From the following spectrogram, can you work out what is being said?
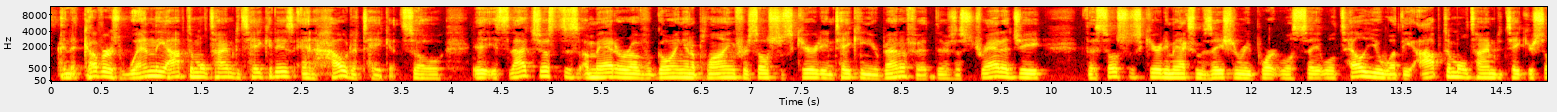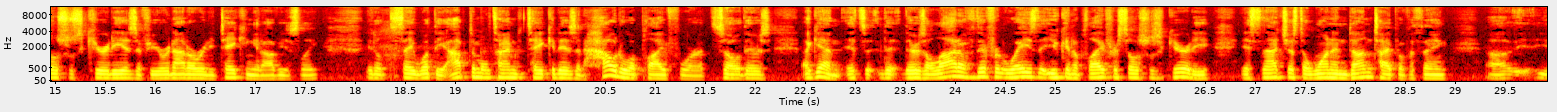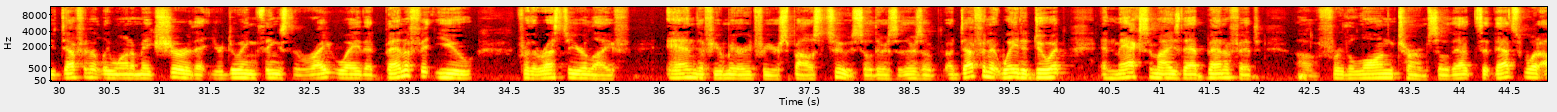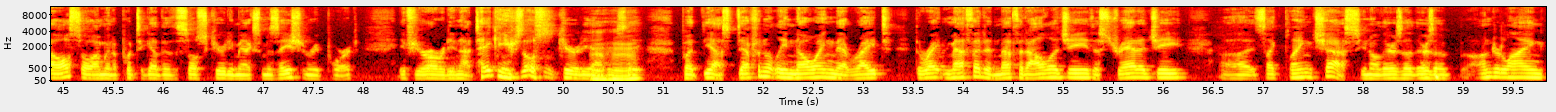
and it covers when the optimal time to take it is and how to take it. So it's not just a matter of going and applying for Social Security and taking your benefit. There's a strategy. The Social Security maximization report will say will tell you what the optimal time to take your Social Security is if you're not already taking it. Obviously, it'll say what the optimal time to take it is and how to apply for it. So there's again, it's there's a lot of different ways that you can apply for Social Security. It's not just a one and done type of a thing uh, you definitely want to make sure that you're doing things the right way that benefit you for the rest of your life and if you're married for your spouse too so there's there's a, a definite way to do it and maximize that benefit uh, for the long term so that's that's what also i'm going to put together the social security maximization report if you're already not taking your social security mm-hmm. obviously mm-hmm. but yes definitely knowing that right the right method and methodology, the strategy. Uh, it's like playing chess. You know, there's a there's a underlying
